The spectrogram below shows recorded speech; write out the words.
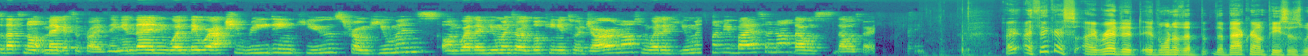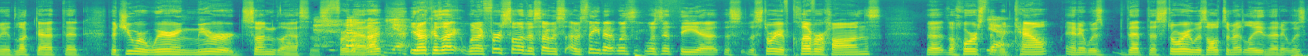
so that's not mega surprising and then when they were actually reading cues from humans on whether humans are looking into a jar or not and whether humans might be biased or not that was that was very I, I think I, I read it in one of the the background pieces we had looked at that that you were wearing mirrored sunglasses for that. I yeah. you know because I when I first saw this I was I was thinking about was was it the uh, the, the story of Clever Hans the the horse that yeah. would count and it was that the story was ultimately that it was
